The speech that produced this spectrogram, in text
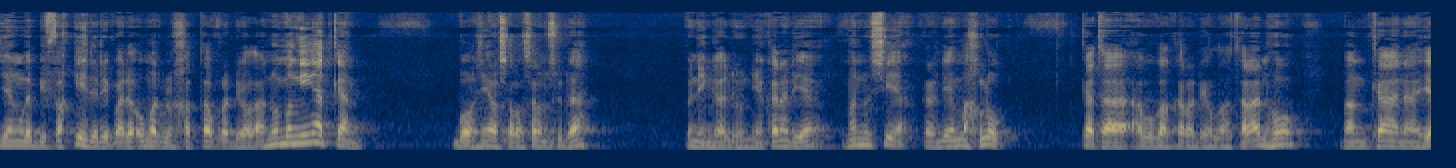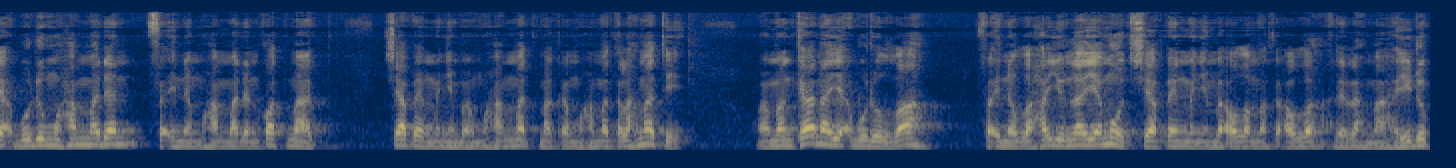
yang lebih faqih daripada Umar bin Khattab radhiyallahu anhu mengingatkan bahwasanya Rasulullah SAW sudah meninggal dunia karena dia manusia, karena dia makhluk. Kata Abu Bakar radhiyallahu taala anhu, "Man kana ya'budu Muhammadan fa inna Muhammadan qad mat." Siapa yang menyembah Muhammad maka Muhammad telah mati. Wa man kana ya'budullah fa inna Allah hayyun la yamut. Siapa yang menyembah Allah maka Allah adalah Maha hidup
